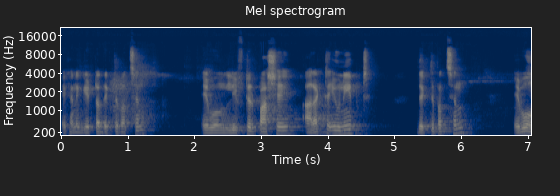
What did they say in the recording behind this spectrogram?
এখানে গেটটা দেখতে পাচ্ছেন। এবং লিফটের পাশে আর একটা ইউনিট দেখতে পাচ্ছেন। এবং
